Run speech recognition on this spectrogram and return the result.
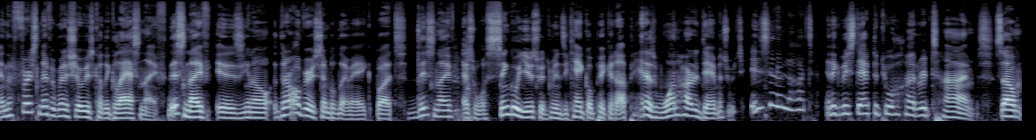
And the first knife I'm going to show you is called the glass knife. This knife is, you know, they're all very simple to make, but this knife as well single use, which means you can't go pick it up. It has one heart of damage, which isn't a lot, and it can be stacked up to 100 times. So,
